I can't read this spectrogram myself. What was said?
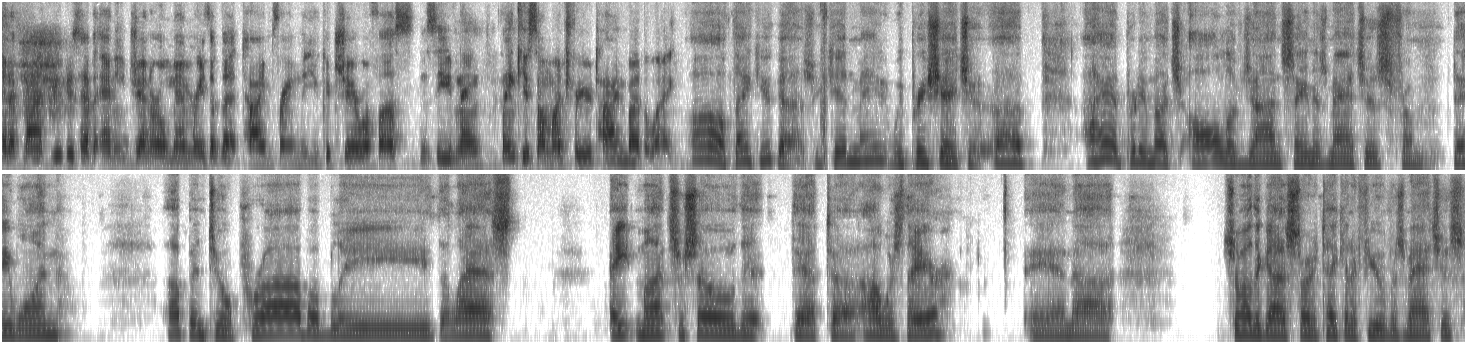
And if not do you just have any general memories of that time frame that you could share with us this evening? Thank you so much for your time by the way. Oh thank you guys. Are you kidding me? We appreciate you. Uh, i had pretty much all of john cena's matches from day one up until probably the last eight months or so that that uh, I was there, and uh, some other guys started taking a few of his matches.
